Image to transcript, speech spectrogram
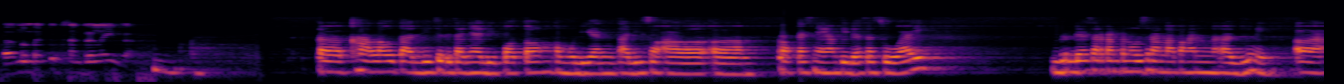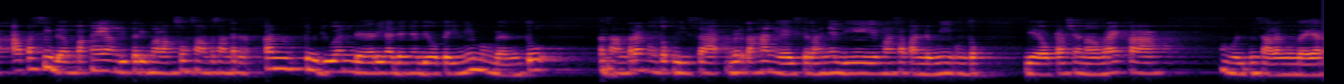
Uh, membantu pesantren lain kak. Hmm. Uh, kalau tadi ceritanya dipotong, kemudian tadi soal uh, prokesnya yang tidak sesuai, berdasarkan penelusuran lapangan lagi nih, uh, apa sih dampaknya yang diterima langsung sama pesantren? Kan tujuan dari adanya BOP ini membantu pesantren untuk bisa bertahan ya istilahnya di masa pandemi untuk biaya operasional mereka, misalnya membayar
